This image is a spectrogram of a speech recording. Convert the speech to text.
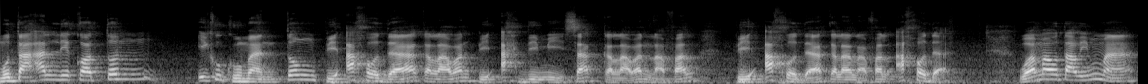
Muta'alliqatun iku gumantung bi akhoda kelawan bi ahdi misak kelawan lafal bi akhoda kelawan lafal akhoda. Wa mau tawimma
